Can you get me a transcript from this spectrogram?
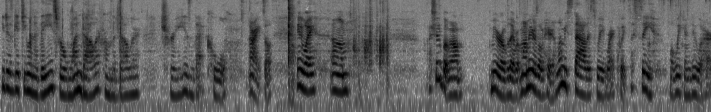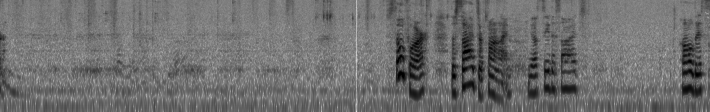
you just get you one of these for $1 from the Dollar Tree. Isn't that cool? Alright, so anyway, um, I should have put my mirror over there, but my mirror's over here. Let me style this wig right quick. Let's see what we can do with her. So far, the sides are fine. Y'all see the sides? All this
